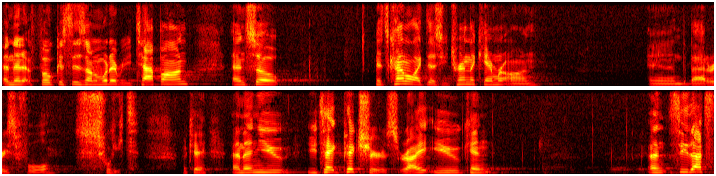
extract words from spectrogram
and then it focuses on whatever you tap on. And so it's kind of like this you turn the camera on and the battery's full. Sweet. Okay. And then you, you take pictures, right? You can. And see, that's,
